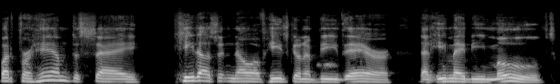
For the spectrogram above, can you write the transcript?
but for him to say he doesn't know if he's going to be there, that he may be moved,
